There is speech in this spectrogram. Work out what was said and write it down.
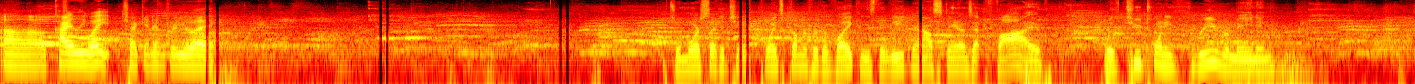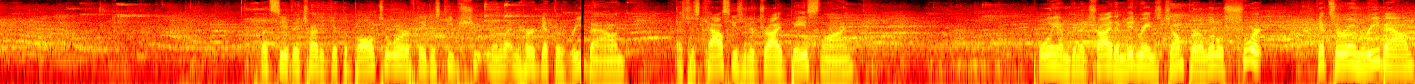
uh, Kylie White checking in for UA. So more second chance points coming for the Vikings. The lead now stands at five with 2.23 remaining. Let's see if they try to get the ball to her, if they just keep shooting and letting her get the rebound. That's Jaskowski's going to drive baseline. Pulliam going to try the mid-range jumper, a little short. Gets her own rebound.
